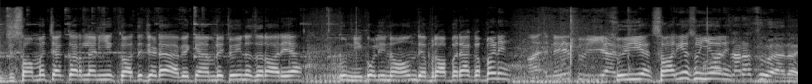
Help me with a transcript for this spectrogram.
ਜਿਸਮ ਚੈੱਕ ਕਰ ਲੈਣੀ ਹੈ ਕੱਦ ਜਿਹੜਾ ਹੈ ਵੇ ਕੈਮਰੇ ਚੋਂ ਹੀ ਨਜ਼ਰ ਆ ਰਿਹਾ। ਧੁੰਨੀ ਕੋਲੀ ਨਾ ਹੁੰਦੇ ਬਰਾਬਰ ਹੈ ਗੱਬਣ? ਹੈ ਹਾਂ, ਨਹੀਂ ਸੂਈ ਆ। ਸੂਈ ਹੈ ਸਾਰੀਆਂ ਸੂਈਆਂ ਨੇ? ਸਾਰਾ ਸੂਆ ਦਾ।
